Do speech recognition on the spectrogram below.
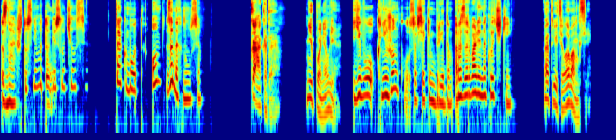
Знаешь, что с ним в итоге случился? Так вот, он задохнулся. «Как это?» Не понял я. Его книжонку со всяким бредом разорвали на клочки. Ответила Ванкси,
